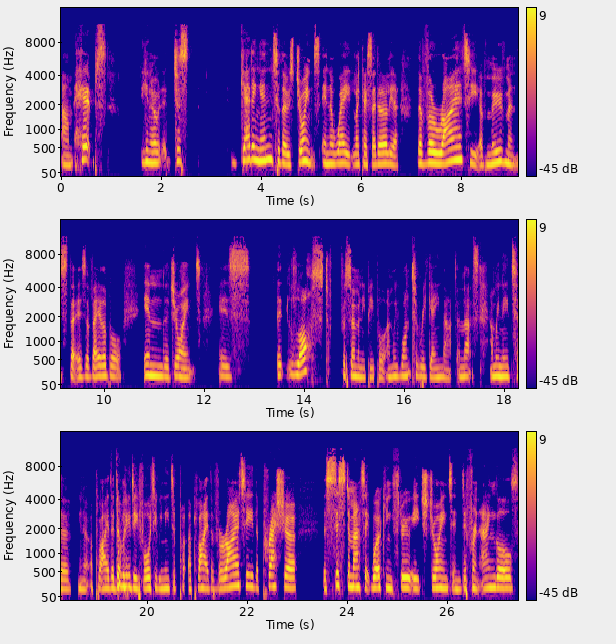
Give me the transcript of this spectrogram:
Um, hips, you know, just getting into those joints in a way, like I said earlier, the variety of movements that is available in the joint is it lost for so many people and we want to regain that and that's and we need to you know apply the WD40 we need to p- apply the variety the pressure the systematic working through each joint in different angles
